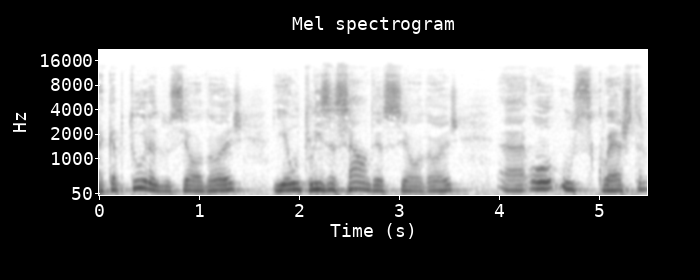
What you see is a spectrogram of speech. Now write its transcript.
a captura do CO2 e a utilização desse CO2 uh, ou o sequestro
